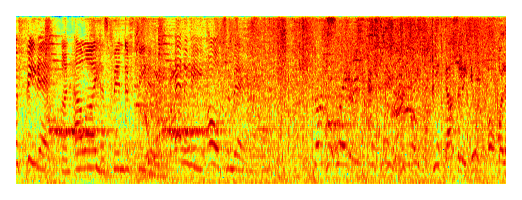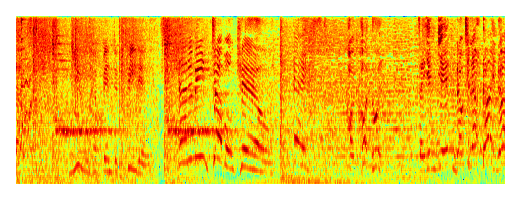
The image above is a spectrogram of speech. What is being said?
defeated. An ally has been defeated. Enemy ultimate. เรียกดาร์คสเลเยอร์ออกมาแล้ว You have been defeated. Enemy double kill. Ace. ขอโทษด้วย ใจเย็นๆ เราชนะได้นะ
